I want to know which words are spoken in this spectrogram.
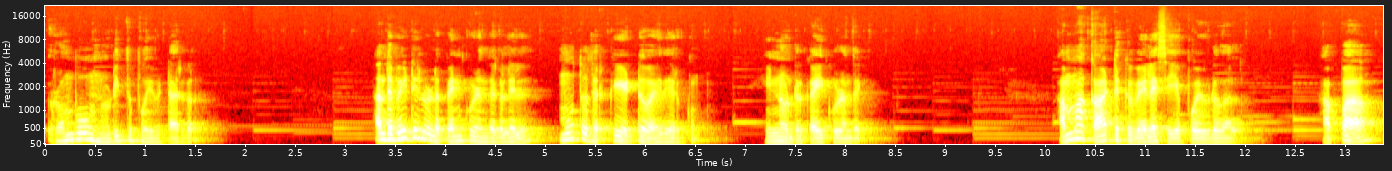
ரொம்பவும் நொடித்து போய்விட்டார்கள். அந்த வீட்டில் உள்ள பெண் குழந்தைகளில் மூத்ததற்கு எட்டு வயது இருக்கும். இன்னொன்று கை குழந்தை. அம்மா காட்டுக்கு வேலை செய்ய போய்விடுவாள். அப்பா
